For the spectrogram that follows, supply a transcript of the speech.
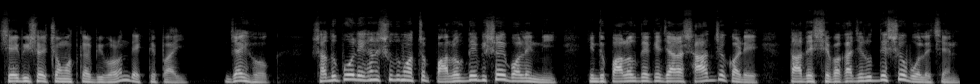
সেই বিষয়ে চমৎকার বিবরণ দেখতে পাই। যাই হোক, সাধুপৌল এখানে শুধুমাত্র পালকদের বিষয়ে বলেননি, কিন্তু পালকদেরকে যারা সাহায্য করে, তাদের সেবা কাজের উদ্দেশ্যেও বলেছেন।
